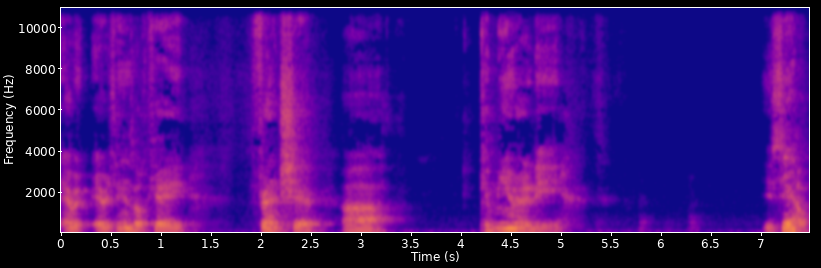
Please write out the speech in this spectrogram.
every, everything is okay. Friendship, uh, community. You see how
